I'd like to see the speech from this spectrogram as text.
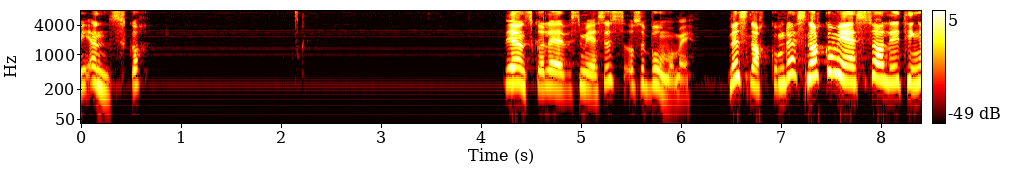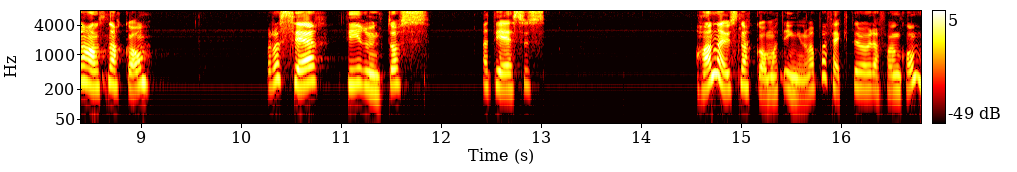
Vi ønsker. Vi ønsker å leve som Jesus, og så bommer vi. Men snakk om det. Snakk om Jesus og alle de tingene han snakka om. Og da ser de rundt oss at Jesus Han har jo snakka om at ingen var perfekte. Det var jo derfor han kom.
